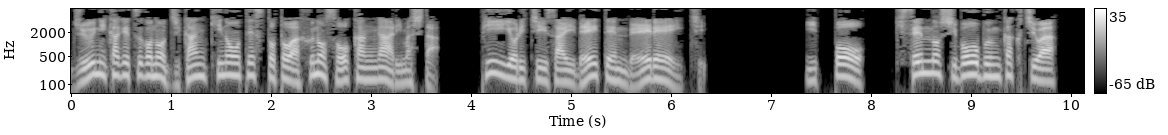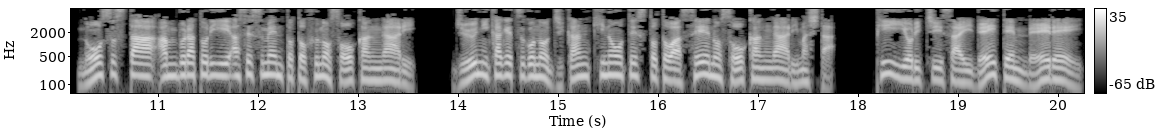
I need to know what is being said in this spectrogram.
12ヶ月後の時間機能テストとは負の相関がありました。P より小さい0.001。一方、基線の脂肪分割値は、 North Star Ambulatory Assessment と負の相関があり、12ヶ月後の時間機能テストとは正の相関がありました。P より小さい0.001。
